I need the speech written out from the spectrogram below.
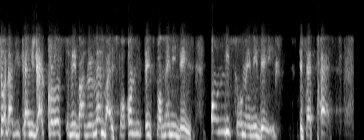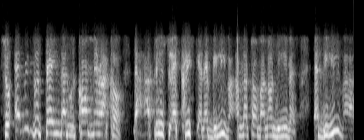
so that you can get close to me. But remember, it's for only it's for many days. Only so many days. It's a test. So every good thing that we call miracle that happens to a Christian, a believer, I'm not talking about non-believers, a believer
